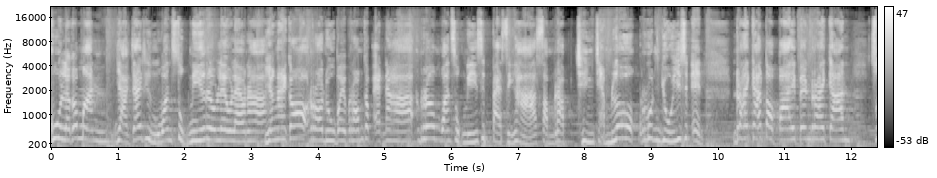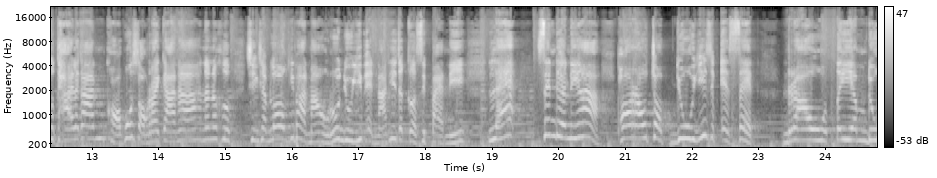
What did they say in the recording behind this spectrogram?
พูดแล้วก็มันอยากได้ถึงวันศุกร์นี้เร็วๆแล้วนะคะ ยังไงก็รอดูไปพร้อมกับแอดนะคะ เริ่มวันศุกร์นี้ 18 สิงหาสำหรับชิงแชมป์โลกรุ่น U21 รายการต่อไปเป็นรายการสุดท้ายละกันขอพูด 2 รายการนะคะนั่นก็คือชิงแชมป์โลกที่ผ่านมาของรุ่น U21 นะที่จะเกิด 18 นี้และสิ้นเดือนนี้ค่ะ พอเราจบ U21 เสร็จ เราเตรียมดู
